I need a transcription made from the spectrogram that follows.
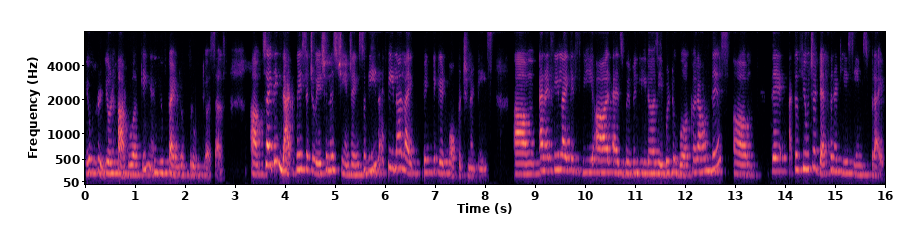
You're, you're hardworking and you've kind of proved yourself. Um, so I think that way situation is changing. So these I feel are like big ticket opportunities. Um, and I feel like if we are as women leaders able to work around this, um, they, the future definitely seems bright.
